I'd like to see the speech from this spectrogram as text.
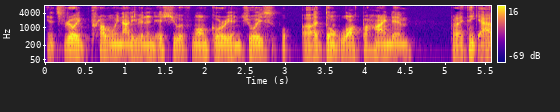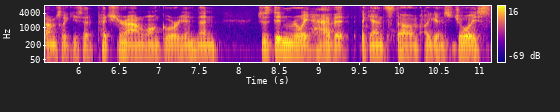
It's really probably not even an issue if Longoria and Joyce uh, don't walk behind him. But I think Adams, like you said, pitched around Longoria and then just didn't really have it against um, against Joyce.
